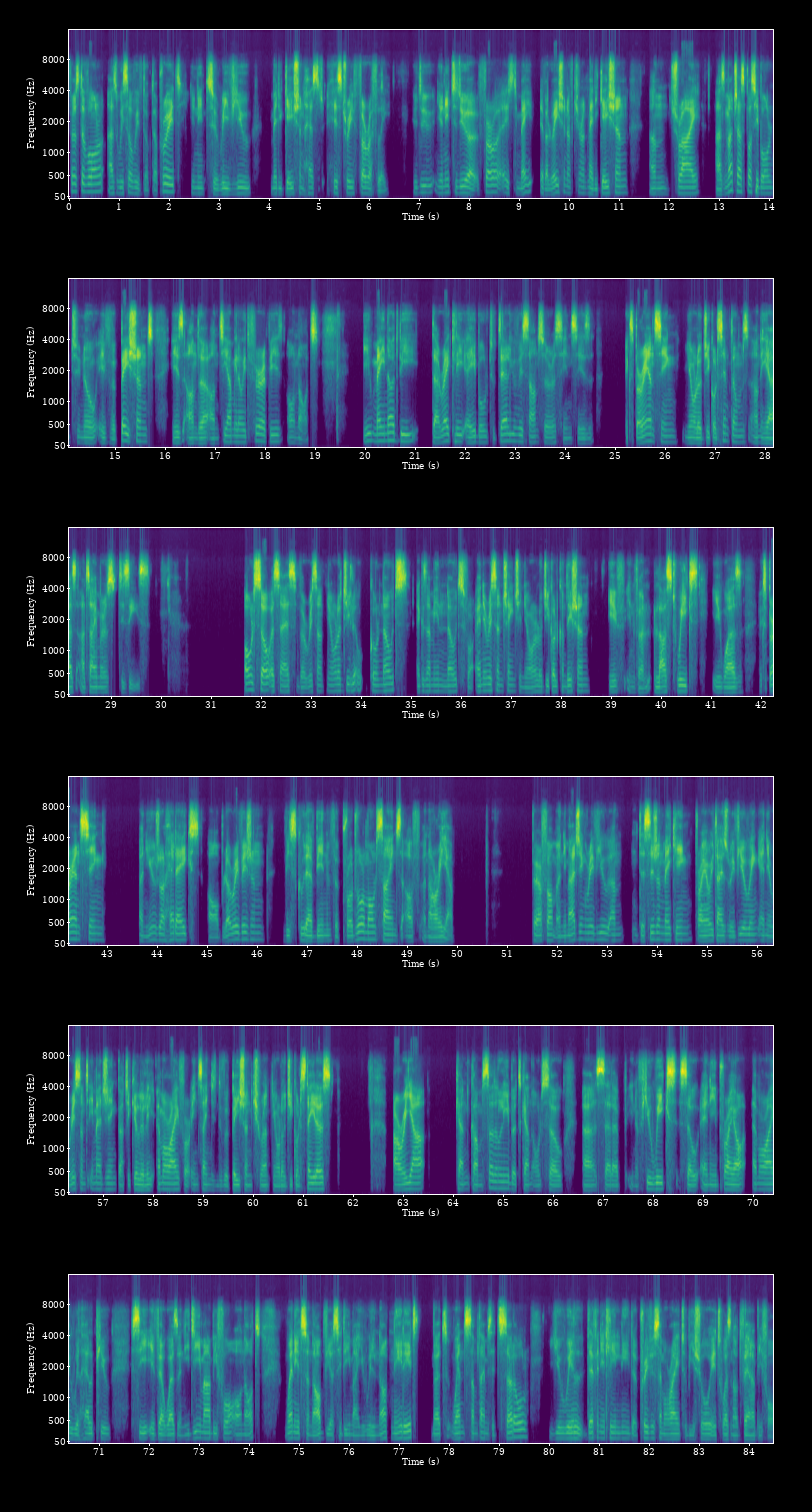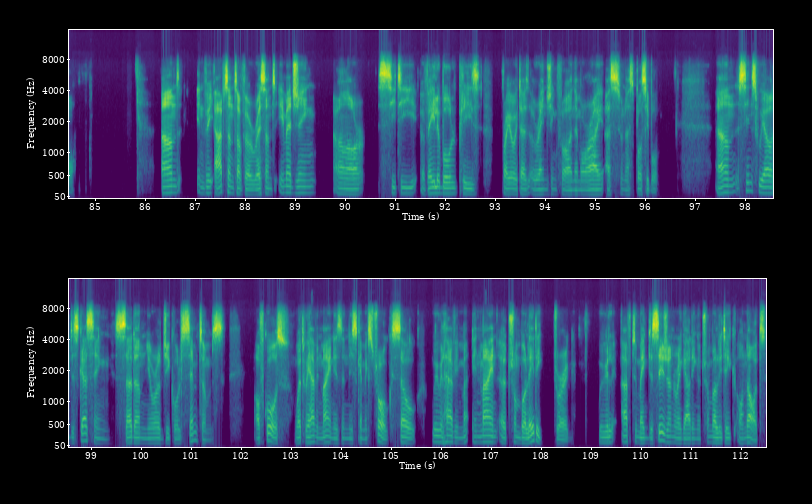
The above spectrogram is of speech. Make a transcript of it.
First of all, as we saw with Dr. Pruitt, you need to review medication his history thoroughly. You, do, you need to do a thorough estimate evaluation of current medication and try as much as possible to know if the patient is under anti-amyloid therapy or not. He may not be directly able to tell you this answer since he's experiencing neurological symptoms and he has Alzheimer's disease. Also assess the recent neurological notes, examine notes for any recent change in neurological condition. If in the last weeks he was experiencing unusual headaches or blurry vision, this could have been the prodromal signs of an ARIA. Perform an imaging review and decision-making, prioritize reviewing any recent imaging, particularly MRI for insight into the patient's current neurological status. ARIA can come suddenly, but can also uh, set up in a few weeks. So any prior MRI will help you see if there was an edema before or not. When it's an obvious edema, you will not need it, but when sometimes it's subtle, you will definitely need a previous MRI to be sure it was not there before. And in the absence of a recent imaging or CT available, please prioritize arranging for an MRI as soon as possible. And since we are discussing sudden neurological symptoms, of course, what we have in mind is an ischemic stroke. So we will have in, in mind a thrombolytic drug. We will have to make decision regarding a thrombolytic or not.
